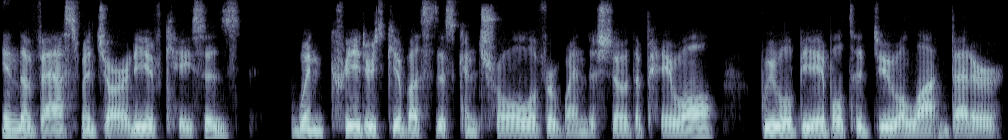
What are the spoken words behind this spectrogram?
in the vast majority of cases, when creators give us this control over when to show the paywall, we will be able to do a lot better,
